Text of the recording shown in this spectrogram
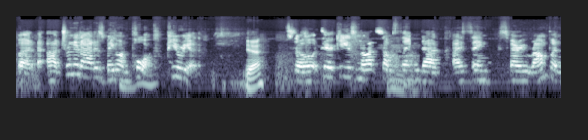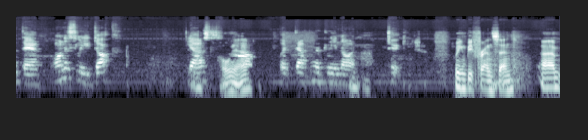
but uh, Trinidad is big on pork, period. Yeah. So turkey is not something that I think is very rampant there. Honestly, duck, yes. Oh, yeah. um, but definitely not turkey. We can be friends then. Um,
